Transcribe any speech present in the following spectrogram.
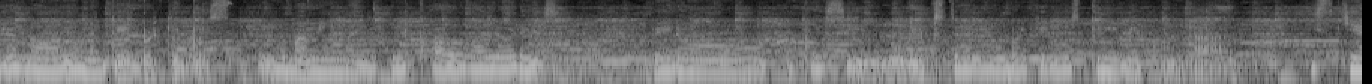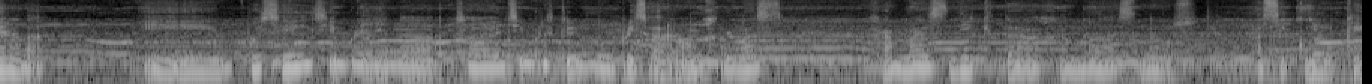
Yo no, obviamente, porque pues mi mami me ha inculcado valores, pero pues sí es medio extraño porque él escribe con la izquierda y pues él siempre llena, o sea, él siempre escribe en el pizarrón, jamás, jamás dicta, jamás nos así como que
